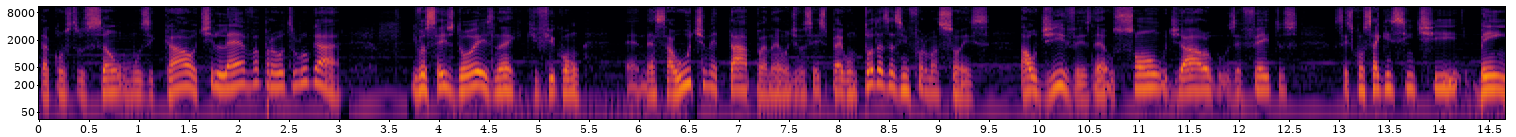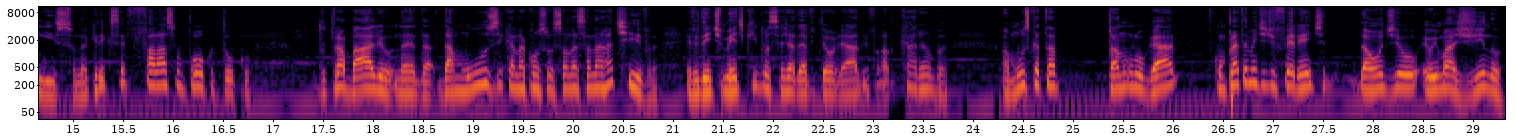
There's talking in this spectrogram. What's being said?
da construção musical, te leva para outro lugar. E vocês dois, né, que ficam é, nessa última etapa, né, onde vocês pegam todas as informações audíveis, né, o som, o diálogo, os efeitos, vocês conseguem sentir bem isso. Né? Eu queria que você falasse um pouco, Tuco, do trabalho né, da, da música na construção dessa narrativa. Evidentemente que você já deve ter olhado e falado: caramba, a música tá, tá num lugar completamente diferente da onde eu, eu imagino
